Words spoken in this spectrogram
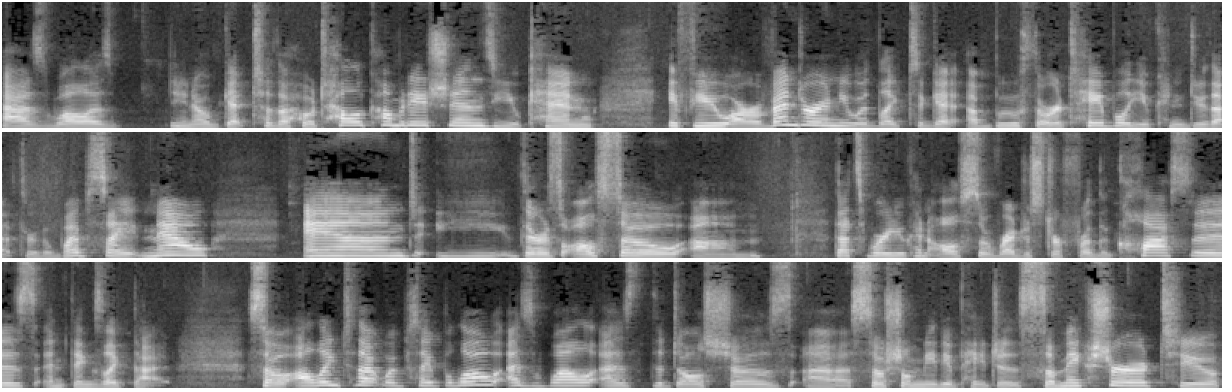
as well as you know get to the hotel accommodations. You can if you are a vendor and you would like to get a booth or a table you can do that through the website now. And there's also um, that's where you can also register for the classes and things like that. So I'll link to that website below as well as the doll show's uh, social media pages. So make sure to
